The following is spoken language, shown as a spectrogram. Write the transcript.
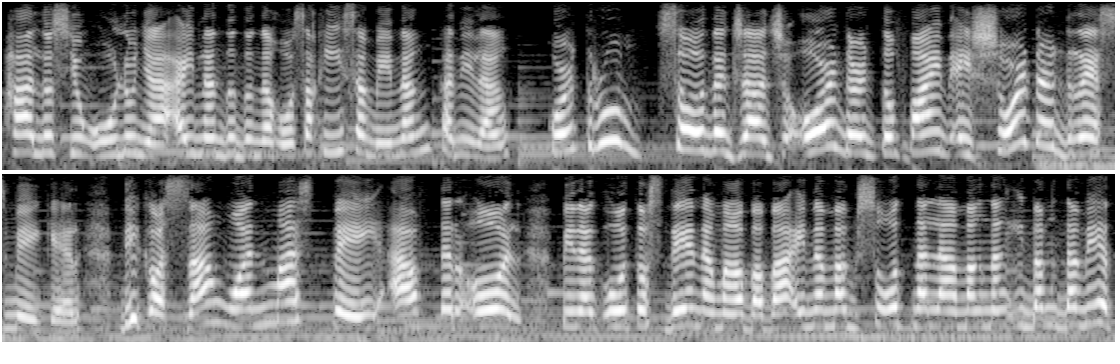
Halos yung ulo niya ay nandoon na ho sa kisame ng kanilang courtroom. So the judge ordered to find a shorter dressmaker because someone must pay after all. Pinag-utos din ang mga babae na magsuot na lamang ng ibang damit.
